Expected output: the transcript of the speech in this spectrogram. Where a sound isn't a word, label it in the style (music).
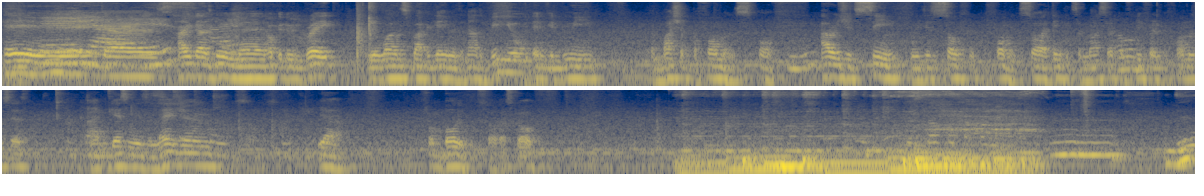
Hey, Hey, guys. guys. how you guys doing, man? Hope you're doing great. We're once back again with another video, and we're doing a mashup performance of Arijit Singh with his soulful performance. So I think it's a mashup Oh. of different performances. I'm guessing he's a legend, yeah, from Bollywood. So let's go. Wow,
